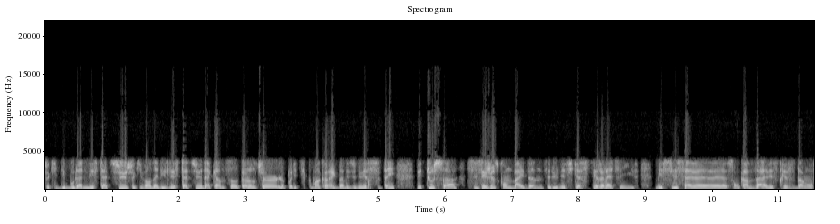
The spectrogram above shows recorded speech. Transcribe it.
ceux qui déboulonnent les statuts, ceux qui vandalisent les statuts, la cancel culture, le politiquement correct dans les universités. Mais tout ça, si c'est juste contre Biden, c'est d'une efficacité relative. Mais si ça, son candidat à la vice-présidence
